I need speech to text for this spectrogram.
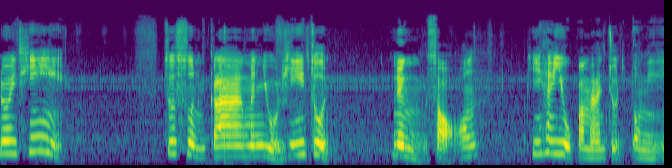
โดยที่ จุดศูนย์กลางมันอยู่ที่จุดหนึ่งสองพี่ให้อยู่ประมาณจุดตรงนี้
